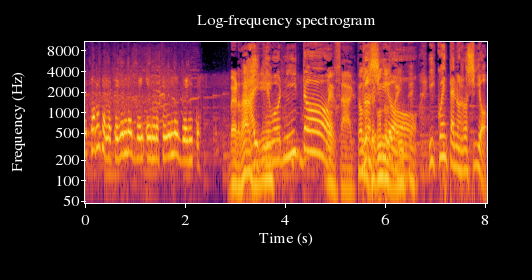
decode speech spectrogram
estamos en los segundos, en los segundos 20. ¿Verdad? ¡Ay, Sí. qué bonito! Exacto, los segundos Rocío, 20. y cuéntanos, Rocío,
